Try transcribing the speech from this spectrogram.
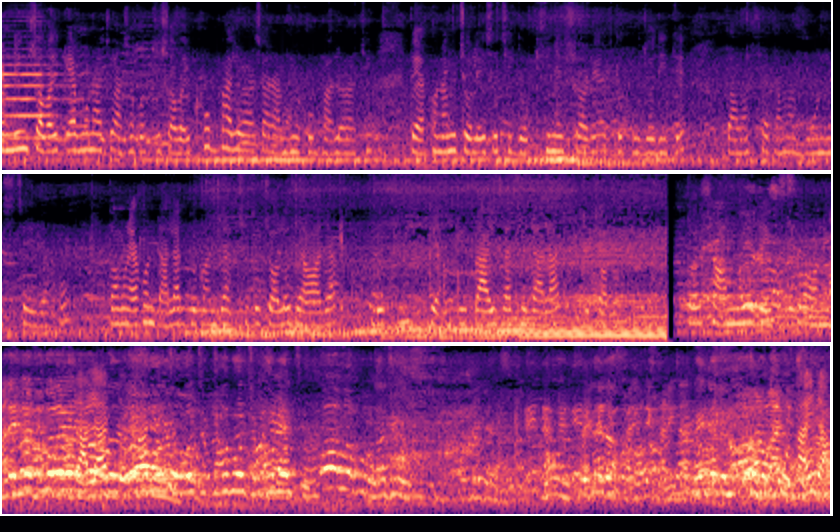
মর্নিং সবাই কেমন আছো আশা করছি সবাই খুব ভালো আছে আর আমিও খুব ভালো আছি তো এখন আমি চলে এসেছি দক্ষিণেশ্বরে আজকে পুজো দিতে তো আমার সাথে আমার বোন এসছে এই দেখো তো আমরা এখন ডালার দোকান যাচ্ছি তো চলো দেওয়া যাক দেখি কেমন কি প্রাইস আছে ডালার তো চলো তো সামনে দেখছ অনেক ডালার দোকান তাই যাও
